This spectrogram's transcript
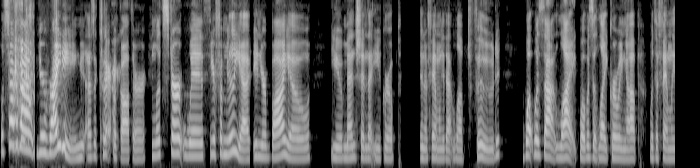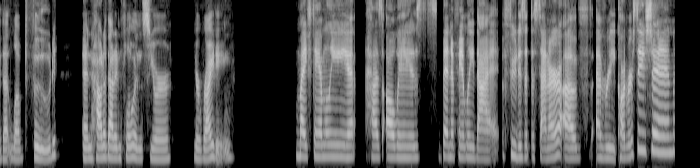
Let's talk about your writing as a cookbook sure. author let's start with your familia. In your bio you mentioned that you grew up in a family that loved food. What was that like? What was it like growing up with a family that loved food? And how did that influence your your writing? My family has always been a family that food is at the center of every conversation,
